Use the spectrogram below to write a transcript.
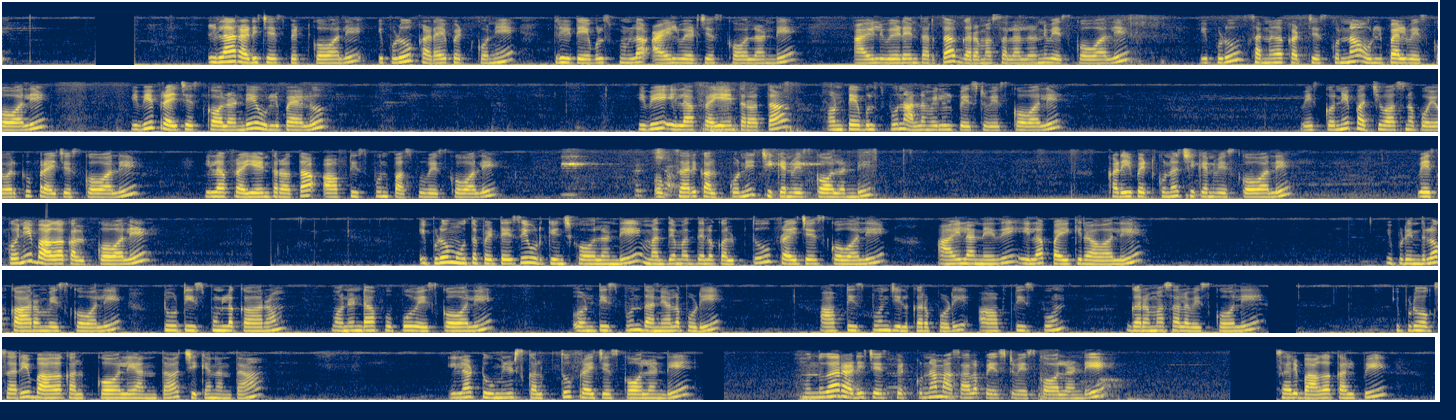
ఇలా రెడీ చేసి పెట్టుకోవాలి. ఇప్పుడు కడాయి పెట్టుకొని త్రీ టేబుల్ స్పూన్ల ఆయిల్ వేడి చేసుకోవాలండి. ఆయిల్ వేడైన తర్వాత గరం మసాలాలని వేసుకోవాలి. ఇప్పుడు సన్నగా కట్ చేసుకున్న ఉల్లిపాయలు వేసుకోవాలి. ఇవి ఫ్రై చేసుకోవాలండి ఉల్లిపాయలు. ఇవి ఇలా ఫ్రై అయిన తర్వాత వన్ టేబుల్ స్పూన్ అల్లం వెల్లుల్లి పేస్ట్ వేసుకోవాలి. వేసుకొని పచ్చివాసన పోయే వరకు ఫ్రై చేసుకోవాలి. ఇలా ఫ్రై అయిన తర్వాత హాఫ్ టీ స్పూన్ పసుపు వేసుకోవాలి. ఒకసారి కలుపుకొని చికెన్ వేసుకోవాలండి. కడిగి పెట్టుకున్న చికెన్ వేసుకోవాలి. వేసుకొని బాగా కలుపుకోవాలి. ఇప్పుడు మూత పెట్టేసి ఉడికించుకోవాలండి. మధ్య మధ్యలో కలుపుతూ ఫ్రై చేసుకోవాలి. ఆయిల్ అనేది ఇలా పైకి రావాలి. ఇప్పుడు ఇందులో కారం వేసుకోవాలి. టూ టీ స్పూన్ల కారం వన్ అండ్ హాఫ్ ఉప్పు వేసుకోవాలి. వన్ టీ స్పూన్ ధనియాల పొడి హాఫ్ టీ స్పూన్ జీలకర్ర పొడి half teaspoon garam masala వేసుకోవాలి. ఇప్పుడు ఒకసారి బాగా కలుపుకోవాలి అంతా చికెన్ అంతా. ఇలా టూ మినిట్స్ కలుపుతూ ఫ్రై చేసుకోవాలండి. ముందుగా రెడీ చేసి పెట్టుకున్న మసాలా పేస్ట్ వేసుకోవాలండి. ఒకసారి బాగా కలిపి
